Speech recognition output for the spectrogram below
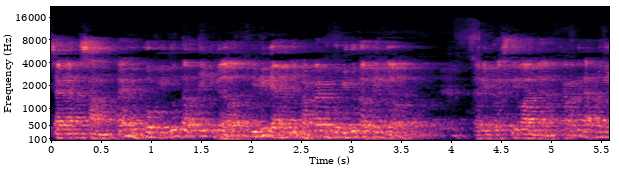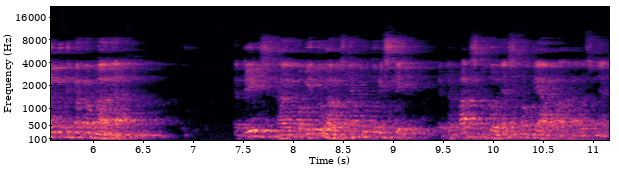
Jangan sampai hukum itu tertinggal. Ini yang menyebabkan hukum itu tertinggal dari peristiwanya karena tidak mengikuti perkembangan. Jadi hukum itu harusnya futuristik. Ke depan sebetulnya seperti apa harusnya.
